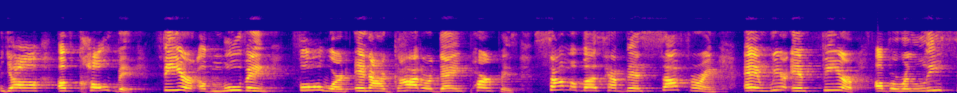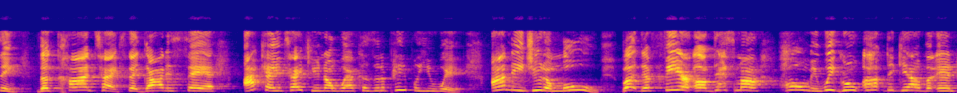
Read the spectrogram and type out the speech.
y'all, of COVID, fear of moving forward in our God ordained purpose. Some of us have been suffering and we're in fear of releasing the contacts that God has said, I can't take you nowhere because of the people you with. I need you to move. But the fear of that's my homie. We grew up together. And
